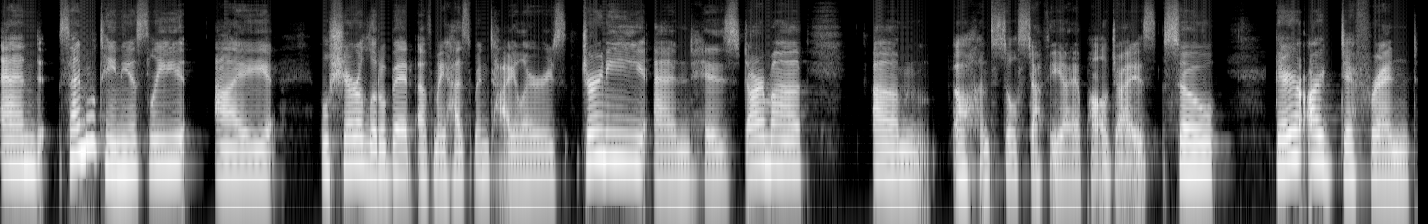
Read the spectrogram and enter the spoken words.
And simultaneously, I will share a little bit of my husband Tyler's journey and his Dharma. Um, oh, I'm still stuffy. I apologize. So, there are different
